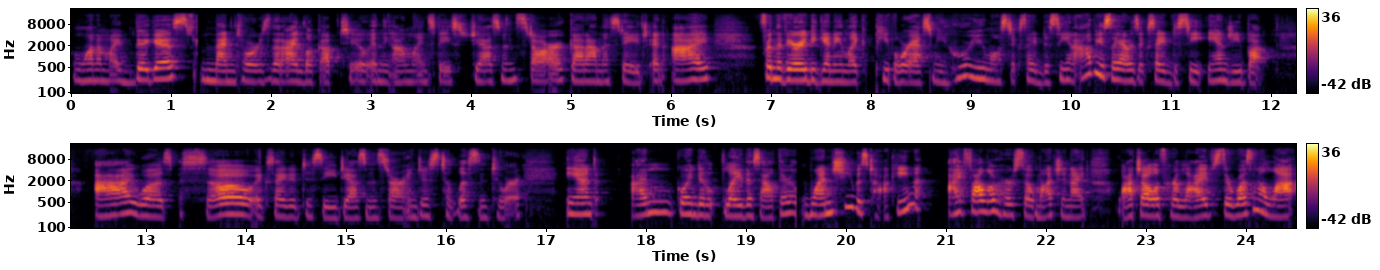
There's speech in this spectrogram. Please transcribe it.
One of my biggest mentors that I look up to in the online space, Jasmine Star, got on the stage, and I. From the very beginning, like people were asking me, who are you most excited to see? And obviously, I was excited to see Angie, but I was so excited to see Jasmine Star and just to listen to her. And I'm going to lay this out there. When she was talking, I follow her so much and I watch all of her lives. There wasn't a lot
